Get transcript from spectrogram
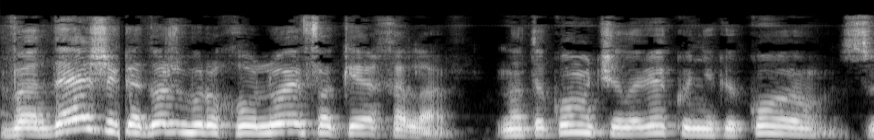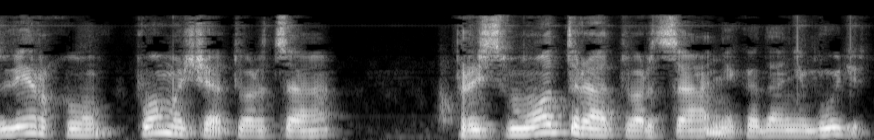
Вадаши Кадош Барухулой Факехалав. На такому человеку никакого сверху помощи от Творца, присмотра от Творца никогда не будет.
